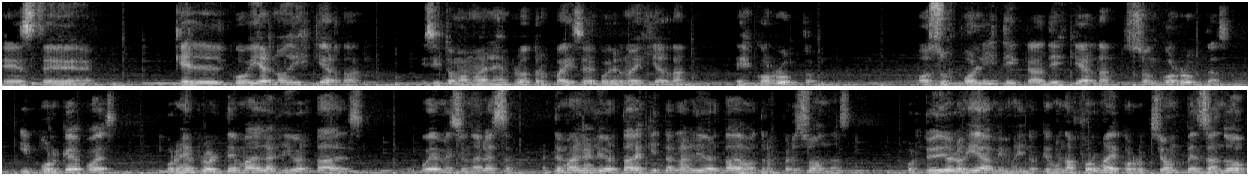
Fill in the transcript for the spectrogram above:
este, que el gobierno de izquierda, y si tomamos el ejemplo de otros países, el gobierno de izquierda es corrupto? ¿O sus políticas de izquierda son corruptas? ¿Y por qué? Pues, por ejemplo, el tema de las libertades. Puede mencionar esa. El tema de las libertades, quitar las libertades a otras personas por tu ideología, me imagino que es una forma de corrupción pensando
